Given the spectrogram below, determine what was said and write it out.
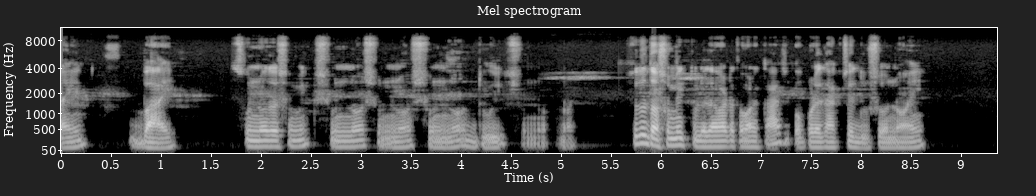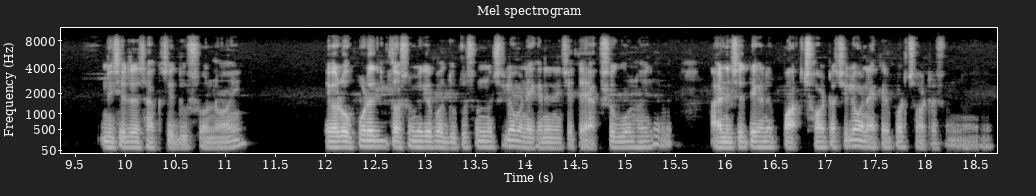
nine by শূন্য দশমিক শূন্য শূন্য শূন্য দুই শূন্য নয়। শুধু দশমিক তুলে দেওয়াটা তোমার কাজ, ওপরে থাকছে দুশো নয়, নিচেতে থাকছে দুশো নয়। এবার ওপরের দশমিকের পর দুটো শূন্য ছিল মানে এখানে নিচেতে একশো গুণ হয়ে যাবে, আর নিচেতে এখানে পাঁচ ছটা ছিল মানে একের পর ছটা শূন্য হয়ে যাবে।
